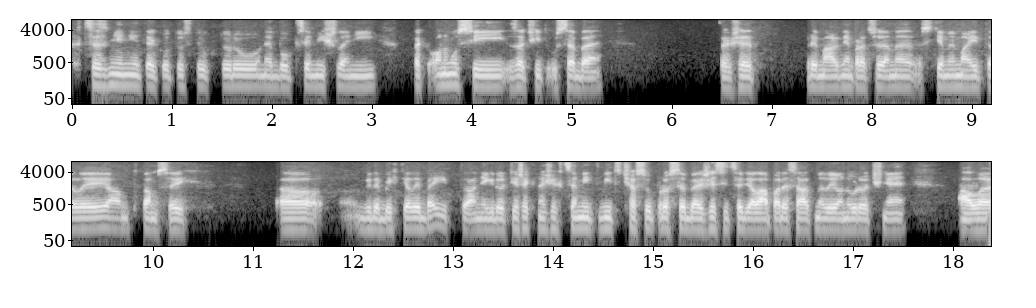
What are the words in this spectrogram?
chce změnit jako tu strukturu nebo přemýšlení, tak on musí začít u sebe. Takže primárně pracujeme s těmi majiteli a tam se jich, kde by chtěli být. A někdo ti řekne, že chce mít víc času pro sebe, že sice dělá 50 milionů ročně, ale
